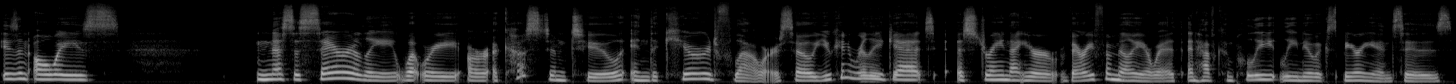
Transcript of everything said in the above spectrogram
isn't always necessarily what we are accustomed to in the cured flower. So you can really get a strain that you're very familiar with and have completely new experiences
